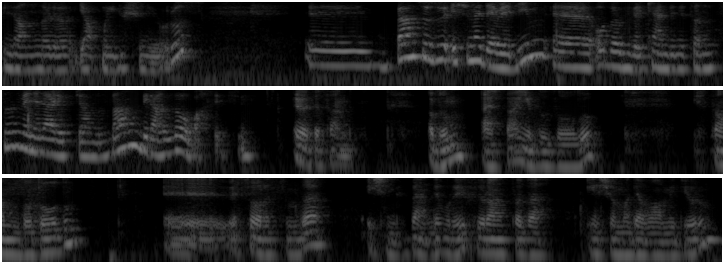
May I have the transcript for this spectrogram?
planları yapmayı düşünüyoruz. Ben sözü eşime devredeyim. O da bize kendini tanıtsın ve neler yapacağımızdan biraz da o bahsetsin. Evet efendim. Adım Ersan Yıldızoğlu. İstanbul'da doğdum. Ee, ve sonrasında eşim ben de burayı Floransa'da yaşama devam ediyorum.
